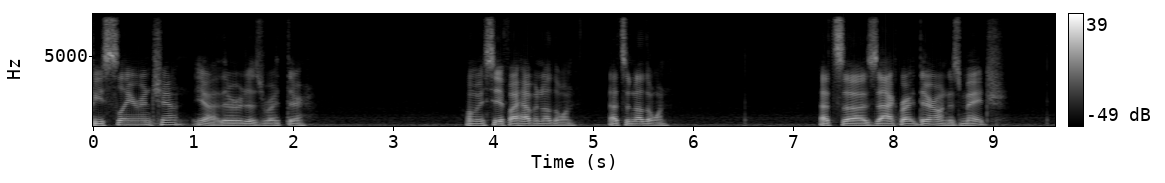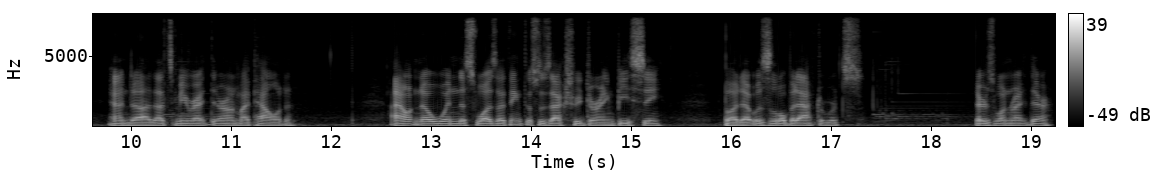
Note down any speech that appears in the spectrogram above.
Beast Slayer enchant? Yeah, there it is right there. Let me see if I have another one. That's another one. That's uh, Zach right there on his mage. And uh, that's me right there on my paladin. I don't know when this was. I think this was actually during BC. But it was a little bit afterwards. There's one right there.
